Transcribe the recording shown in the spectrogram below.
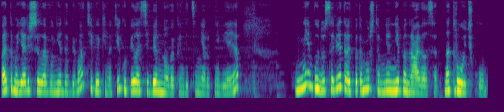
поэтому я решила его не добивать и выкинуть, и купила себе новый кондиционер от Nivea. Не буду советовать, потому что мне не понравился, на троечку,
